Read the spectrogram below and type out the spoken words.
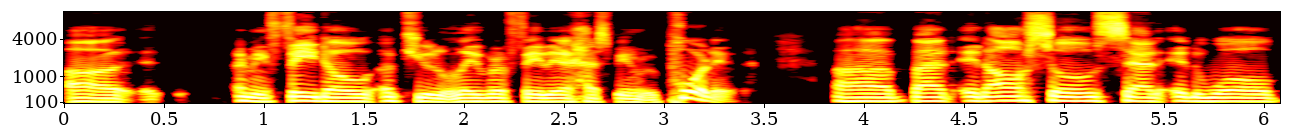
uh, I mean, fatal acute liver failure has been reported. Uh, but it also said it will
